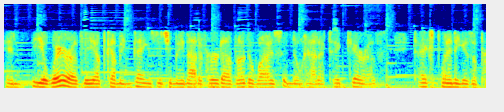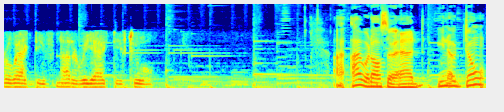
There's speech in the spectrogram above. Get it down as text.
and be aware of the upcoming things that you may not have heard of otherwise and know how to take care of. Tax planning is a proactive, not a reactive tool. I would also add, you know, don't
